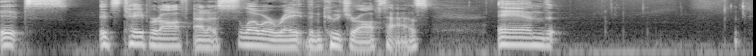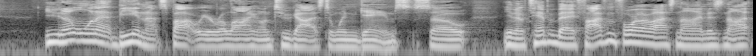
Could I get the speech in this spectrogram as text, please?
it's it's tapered off at a slower rate than Kucherov's has. And you don't want to be in that spot where you're relying on two guys to win games. So, you know, Tampa Bay, five and four of their last nine is not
